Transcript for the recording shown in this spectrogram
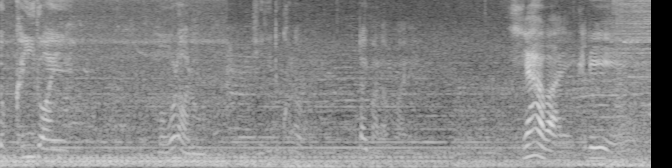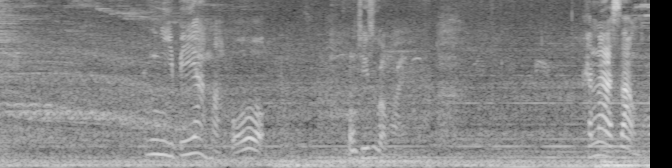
ကျုပ်ခရီးသွားရင်မောလာလို့ရေလေးတစ်ခွက်လောက်တိုက်ပါလားမိုင်ရပါတယ်ခလေးရေကူညီပေးရမှာပေါ့ဘုံကျေးဇူးပါမိုင်ခဏဆောင်ပါ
